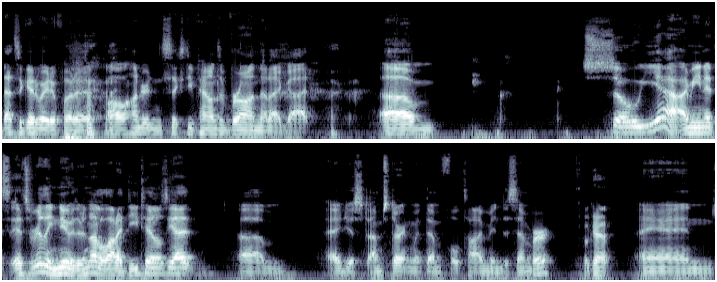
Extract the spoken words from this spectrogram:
that's a good way to put it. All 160 pounds of brawn that I got. Um, so yeah, I mean it's it's really new. There's not a lot of details yet. Um, I just I'm starting with them full time in December, Okay. and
